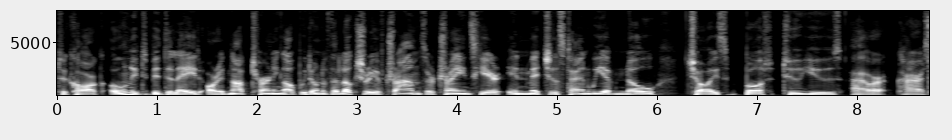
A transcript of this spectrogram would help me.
to Cork only to be delayed or it not turning up. We don't have the luxury of trams or trains here in Mitchelstown. We have no choice but to use our cars.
